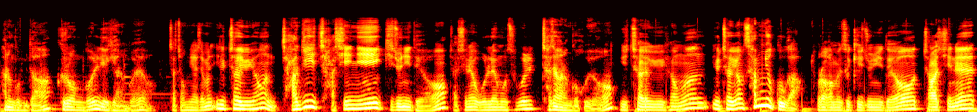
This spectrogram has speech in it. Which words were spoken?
하는 겁니다. 그런 걸 얘기하는 거예요. 자 정리하자면 1차 유형은 자기 자신이 기준이 되어 자신의 원래 모습을 찾아가는 거고요. 2차 유형은 1차 유형 369가 돌아가면서 기준이 되어 자신의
